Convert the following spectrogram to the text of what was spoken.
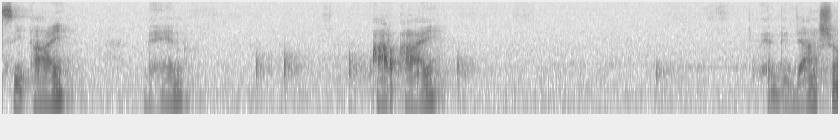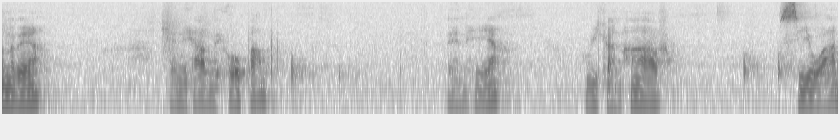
Ci, then Ri, then the junction there, then you have the op amp, then here we can have C1,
